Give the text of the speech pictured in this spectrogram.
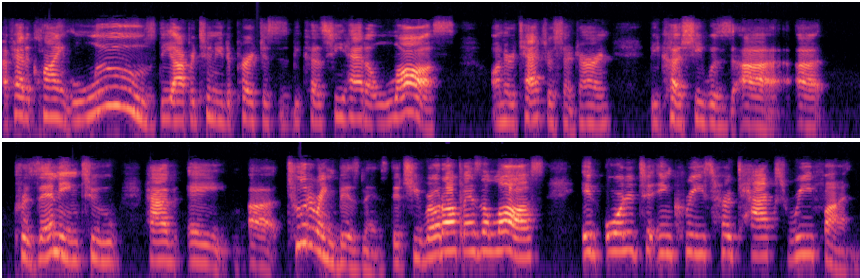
I've had a client lose the opportunity to purchase because she had a loss on her tax return because she was uh, uh, presenting to have a uh, tutoring business that she wrote off as a loss in order to increase her tax refund.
